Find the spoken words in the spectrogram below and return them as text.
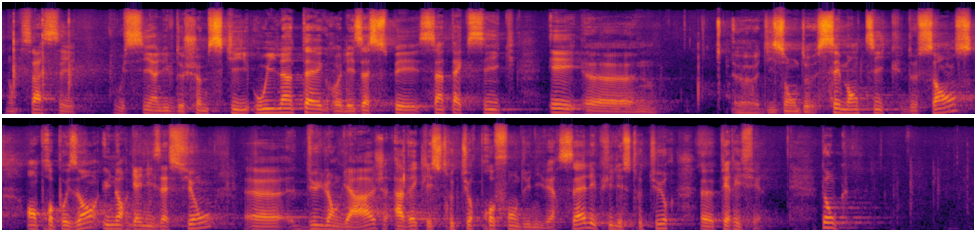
donc ça c'est aussi un livre de Chomsky, où il intègre les aspects syntaxiques et, euh, euh, disons, de sémantique de sens, en proposant une organisation du langage avec les structures profondes universelles et puis les structures périphériques. Donc,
